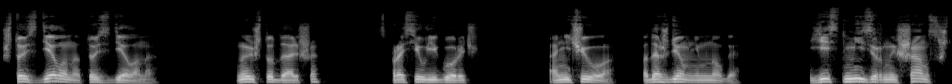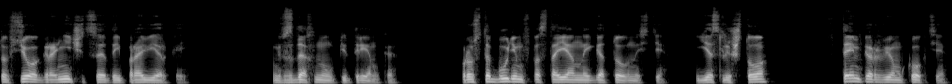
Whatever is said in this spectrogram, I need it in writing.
что сделано, то сделано. Ну и что дальше?» спросил Егорыч. «А ничего, подождем немного. Есть мизерный шанс, что все ограничится этой проверкой вздохнул Петренко. Просто будем в постоянной готовности. Если что, в темпе рвем когти.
